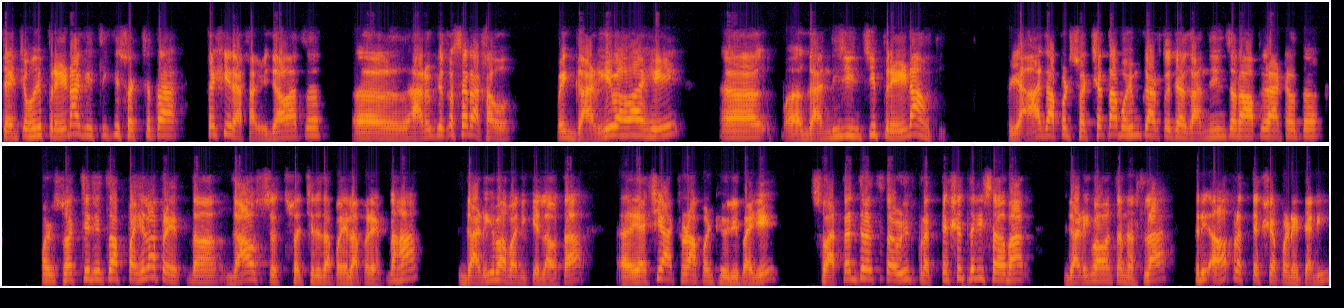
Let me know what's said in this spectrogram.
त्यांच्यामध्ये प्रेरणा घेतली की स्वच्छता कशी राखावी? गावाचं आरोग्य कसं राखावं? म्हणजे गाडगे बाबा हे गांधीजींची प्रेरणा होती. म्हणजे आज आपण स्वच्छता मोहीम काढतो तेव्हा गांधीजींचं नाव आपल्याला आठवतं. पण स्वच्छतेचा पहिला प्रयत्न गाव स्वच्छतेचा पहिला प्रयत्न हा गाडगे बाबांनी केला होता. याची आठवण आपण ठेवली पाहिजे. स्वातंत्र्य चळवळीत प्रत्यक्ष जरी सहभाग गाडगेबाबांचा नसला तरी अप्रत्यक्षपणे त्यांनी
